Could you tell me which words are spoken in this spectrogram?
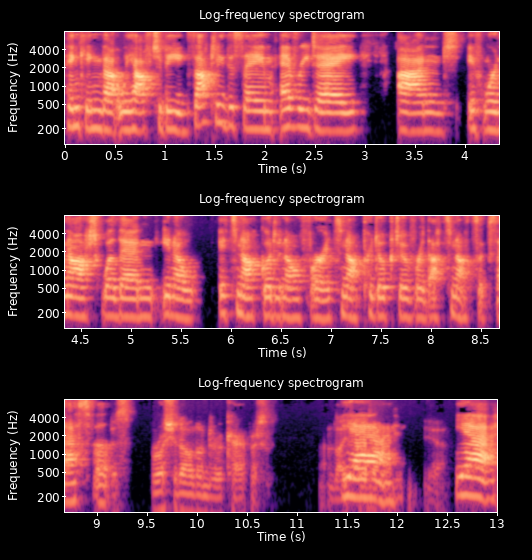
thinking that we have to be exactly the same every day. And if we're not, well, then, you know, it's not good enough or it's not productive or that's not successful. Just brush it all under a carpet. yeah. Yeah. Yeah.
